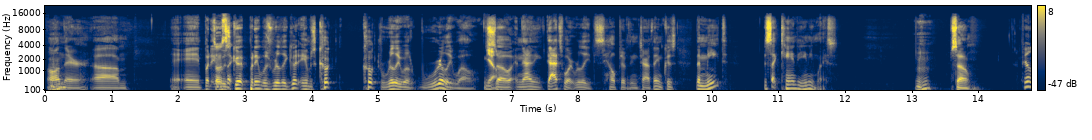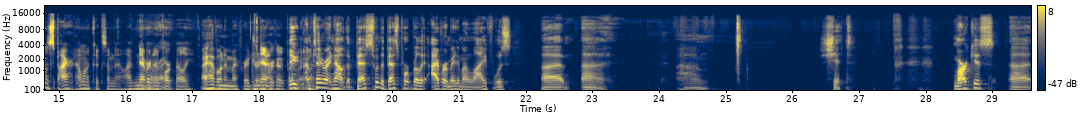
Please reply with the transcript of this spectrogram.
on there. Um, and but it So it's was like- good. But it was really good. And it was cooked cooked really well, really well. Yeah. So and I think that's what really s- helped everything entire thing because the meat, it's like candy, anyways. Mm-hmm. So, I feel inspired. I want to cook some now. I've never know, done right? pork belly. I have one in my fridge right never now. cooked pork dude, belly. I'm telling you right now, the best one, of the best pork belly I ever made in my life was, uh, uh, um, shit. Marcus, uh,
